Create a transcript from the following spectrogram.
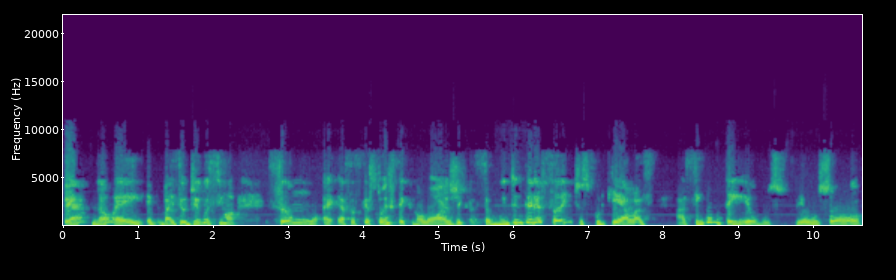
É, não é, é, mas eu digo assim, ó, são é, essas questões tecnológicas são muito interessantes porque elas Assim como tem, eu, eu sou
